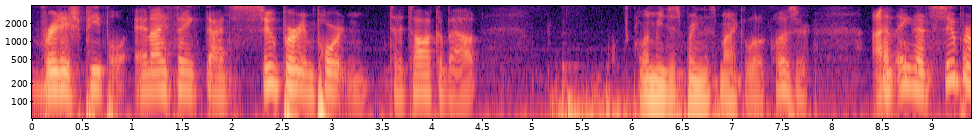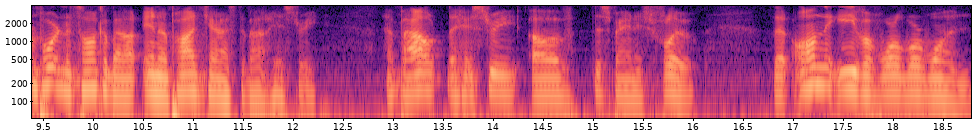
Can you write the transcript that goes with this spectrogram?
British people. And I think that's super important to talk about. Let me just bring this mic a little closer. I think that's super important to talk about in a podcast about history, about the history of the Spanish flu, that on the eve of World War One,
